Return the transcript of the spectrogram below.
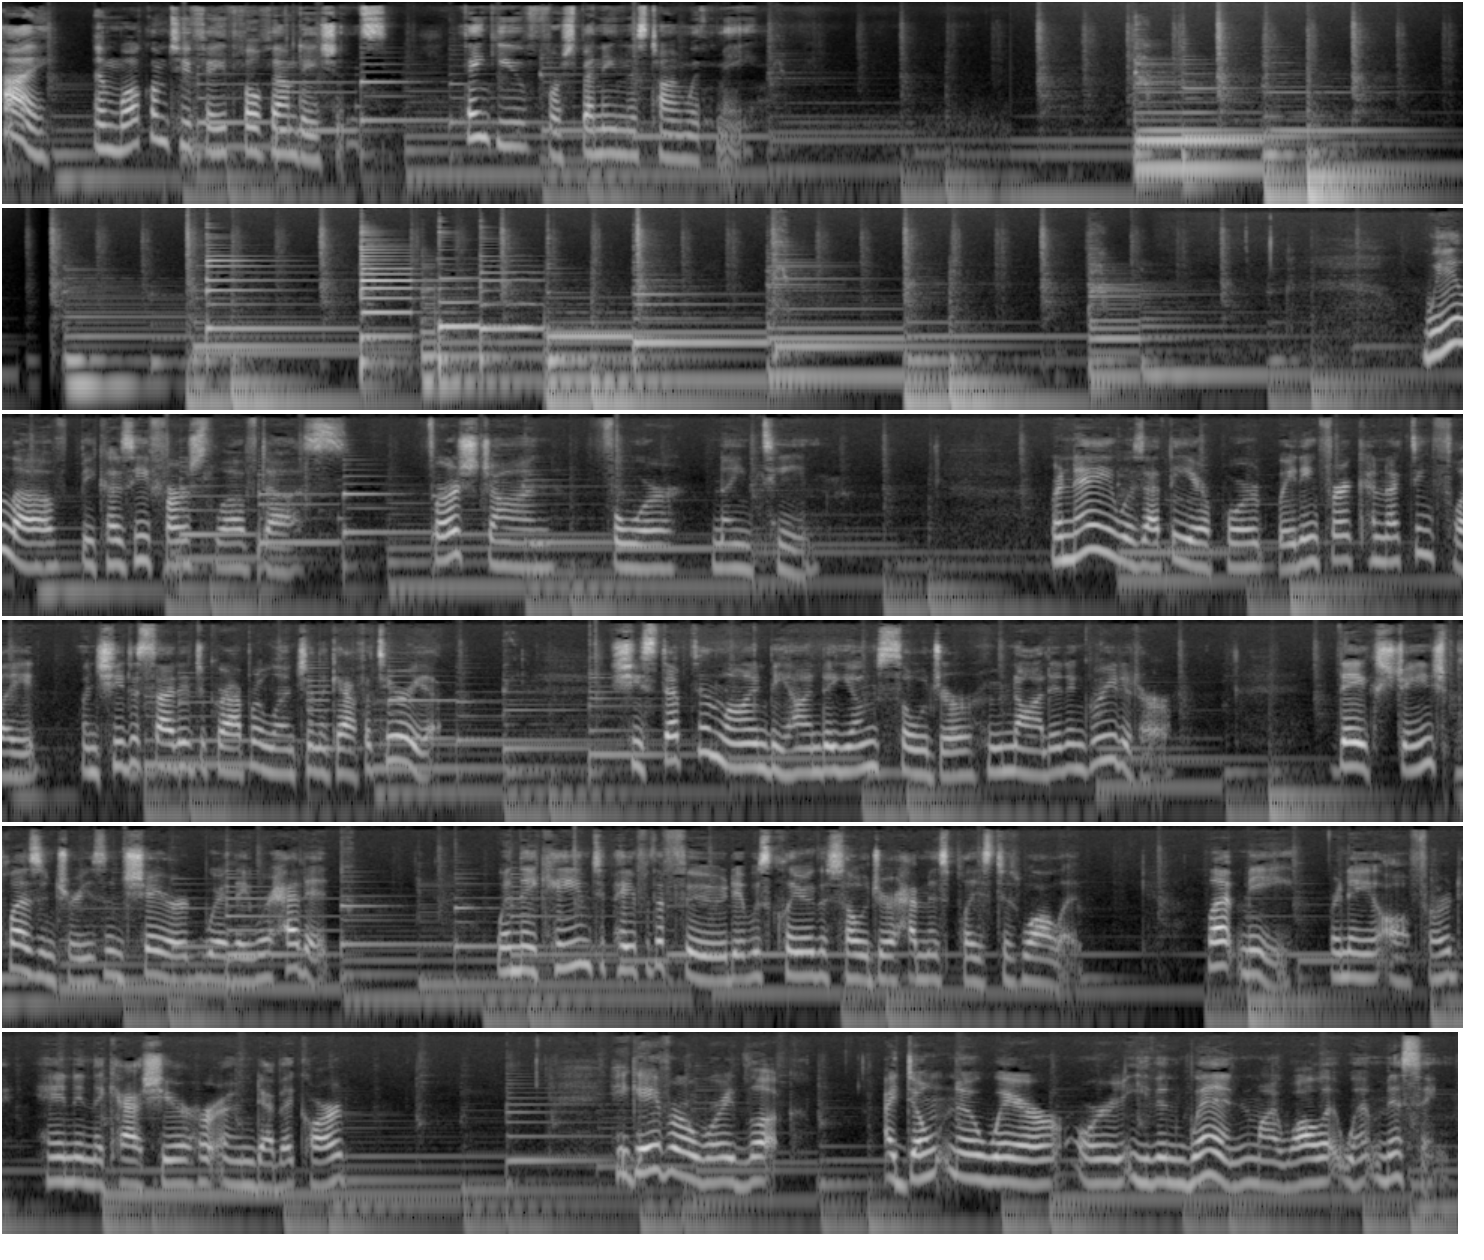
Hi, and welcome to Faithful Foundations. Thank you for spending this time with me. We love because he first loved us. 1 John 4 19. Renee was at the airport waiting for a connecting flight when she decided to grab her lunch in the cafeteria. She stepped in line behind a young soldier who nodded and greeted her. They exchanged pleasantries and shared where they were headed. When they came to pay for the food, it was clear the soldier had misplaced his wallet. Let me, Renee offered, handing the cashier her own debit card. He gave her a worried look. I don't know where or even when my wallet went missing.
